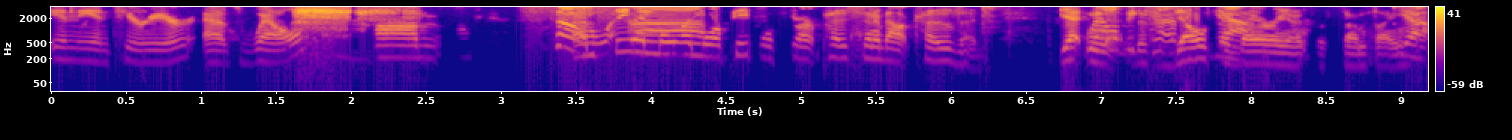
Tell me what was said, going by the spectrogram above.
in the interior as well. Um, so I'm seeing uh, more and more people start posting about COVID, getting well, it, this Delta yeah. variant or something. Yeah,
